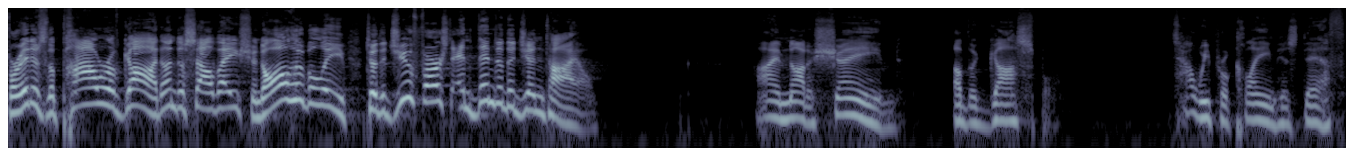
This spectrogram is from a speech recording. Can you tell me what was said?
for it is the power of God unto salvation to all who believe, to the Jew first and then to the Gentile. I am not ashamed of the gospel. It's how we proclaim his death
